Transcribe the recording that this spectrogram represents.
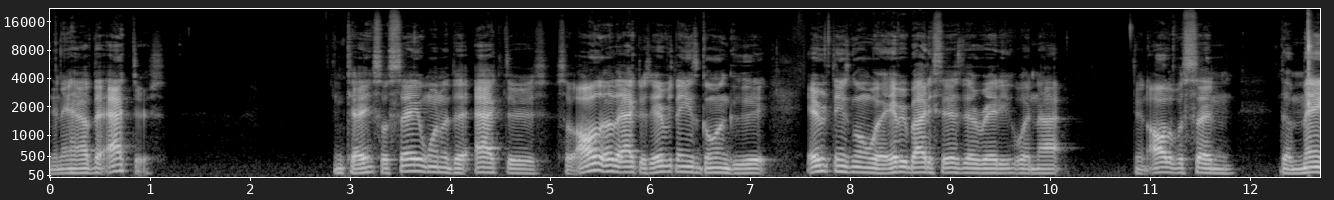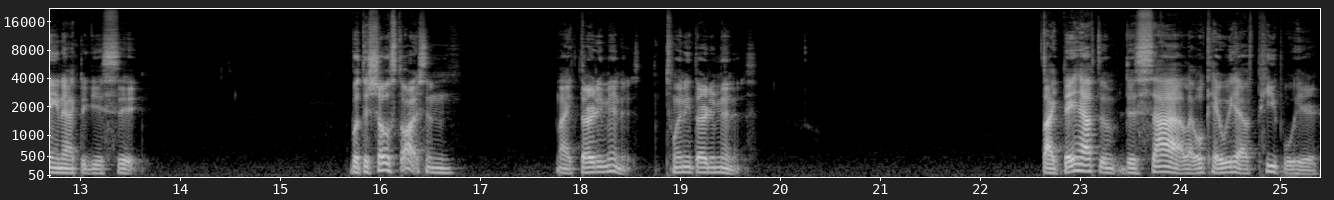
And they have the actors. Okay, so say one of the actors, so all the other actors, everything's going good, everything's going well, everybody says they're ready, whatnot. Then all of a sudden, the main actor gets sick. But the show starts in like 30 minutes, 20, 30 minutes like they have to decide like okay we have people here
